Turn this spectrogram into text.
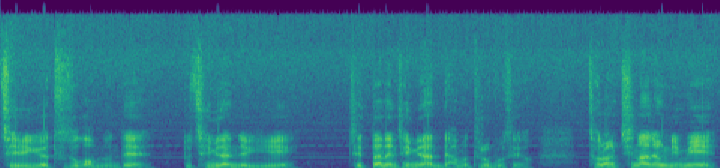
제 얘기가 두서가 없는데 또 재미난 얘기 제 딴엔 재미난데 한번 들어보세요. 저랑 친한 형님이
